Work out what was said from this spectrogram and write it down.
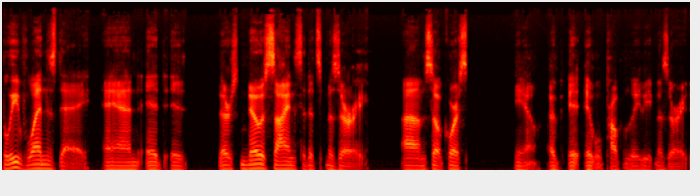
believe Wednesday, and it, it there's no signs that it's Missouri. Um, so of course, you know, it, it will probably be Missouri.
